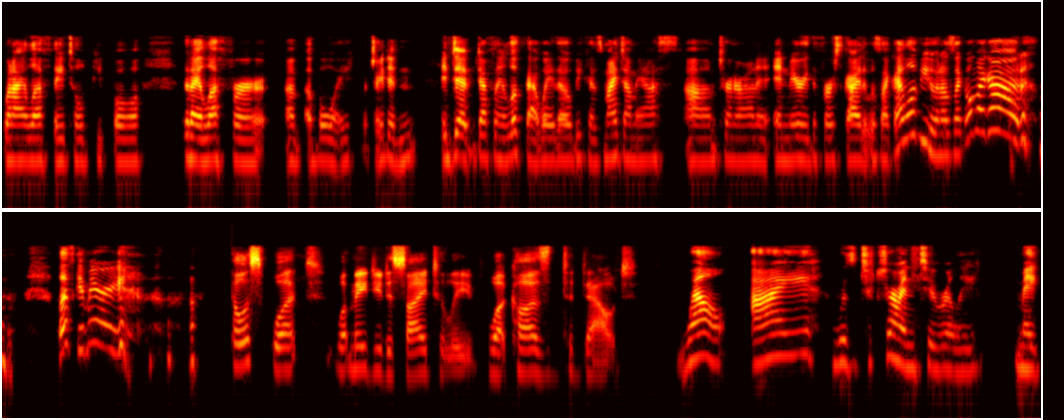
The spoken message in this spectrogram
When I left, they told people that I left for a, a boy, which I didn't. It did definitely looked that way though, because my dumbass um, turned around and, and married the first guy that was like, "I love you," and I was like, "Oh my god, let's get married." Tell us what what made you decide to leave. What caused to doubt? Well, I was determined to really make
